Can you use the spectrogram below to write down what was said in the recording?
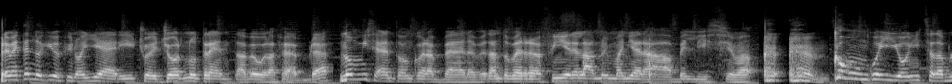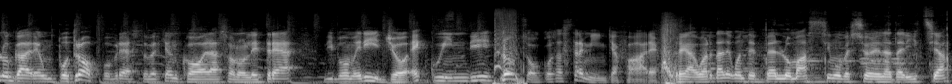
Premettendo che io fino a ieri, cioè giorno 30, avevo la febbre Non mi sento ancora bene, tanto per finire l'anno in maniera bellissima. Comunque io ho iniziato a vloggare un po' troppo presto Perché ancora sono le 3 di pomeriggio e quindi non so cosa straminchia fare. Raga guardate quanto è bello Massimo versione natalizia.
